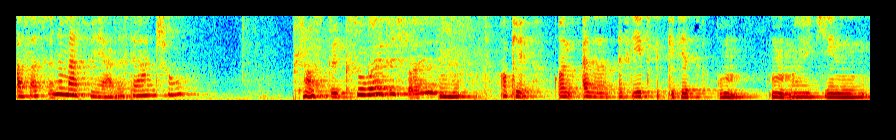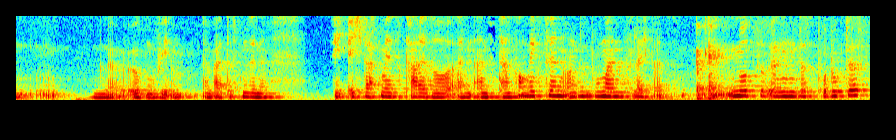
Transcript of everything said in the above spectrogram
aus was für einem Material ist der Handschuh? Plastik, soweit ich weiß. Mhm. Okay, und also es geht, geht jetzt um, um Hygiene ne, irgendwie im, im weitesten Sinne. Ich dachte mir jetzt gerade so an, ans Tampon wechseln und wo man vielleicht als Nutzerin des Produktes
